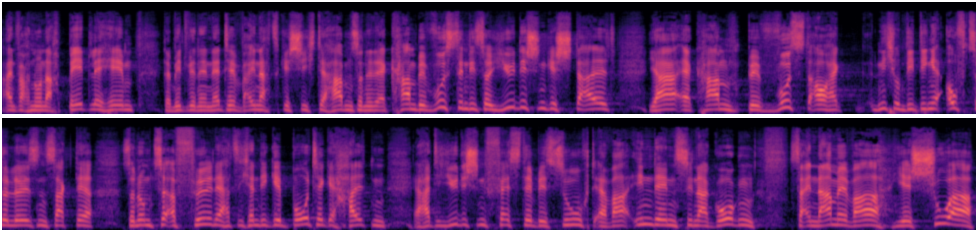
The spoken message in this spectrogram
einfach nur nach Bethlehem, damit wir eine nette Weihnachtsgeschichte haben, sondern er kam bewusst in dieser jüdischen Gestalt. Ja, er kam bewusst auch, er nicht um die Dinge aufzulösen, sagt er, sondern um zu erfüllen. Er hat sich an die Gebote gehalten. Er hat die jüdischen Feste besucht. Er war in den Synagogen. Sein Name war Jeshua,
